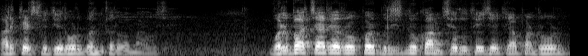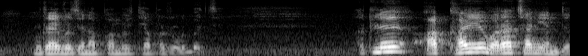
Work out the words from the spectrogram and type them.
આર્કેડ સુધી રોડ બંધ કરવામાં આવ્યો છે. વલ્ભાચાર્ય રોડ પર બ્રિજનું કામ શરૂ થઈ છે, ત્યાં પણ રોડનું ડાયવર્ઝન આપવામાં આવ્યું ત્યાં પણ રોડ છે. એટલે આખાએ વરાછાની અંદર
